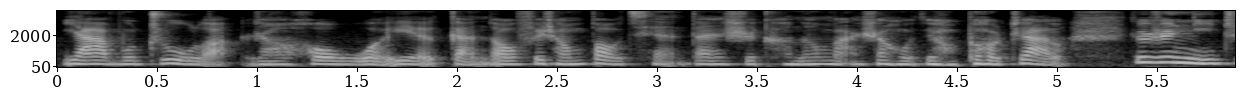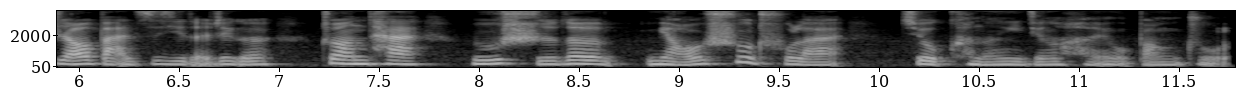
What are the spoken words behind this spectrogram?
压不住了，然后我也感到非常抱歉，但是可能马上我就要爆炸了。就是你只要把自己的这个状态如实的描述出来，就可能已经很有帮助了。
